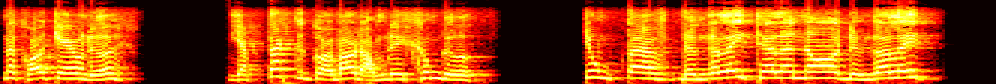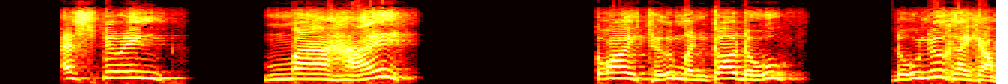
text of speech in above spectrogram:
nó khỏi keo nữa. Dập tắt cái còi báo động đi, không được. Chúng ta đừng có lấy Telenor, đừng có lấy aspirin, mà hãy coi thử mình có đủ đủ nước hay không.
